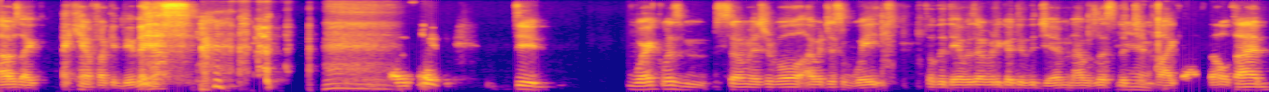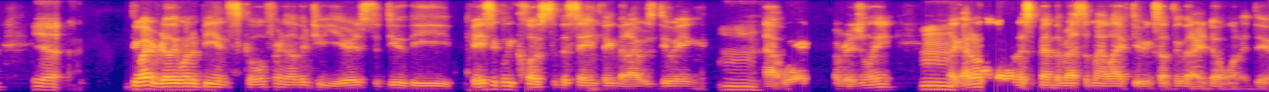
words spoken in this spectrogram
I was like, I can't fucking do this. I was like, dude, work was m- so miserable. I would just wait till the day was over to go to the gym, and I would listen to the gym podcast the whole time. yeah, Do I really want to be in school for another two years to do the basically close to the same thing that I was doing Mm. at work originally? Mm. Like, I don't think I want to spend the rest of my life doing something that I don't want to do.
